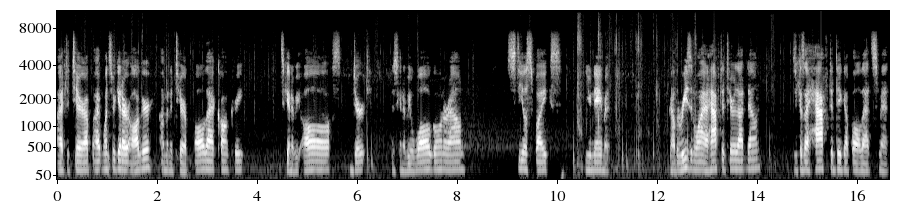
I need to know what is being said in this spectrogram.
I have to tear up, I, once we get our auger, I'm going to tear up all that concrete. It's going to be all dirt. There's going to be a wall going around, steel spikes, you name it. Now the reason why I have to tear that down is because I have to dig up all that cement,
